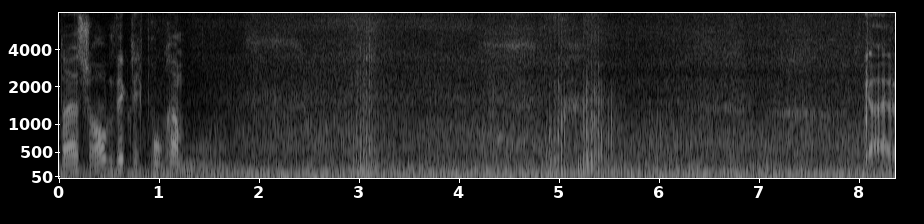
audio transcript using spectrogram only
da ist Schrauben wirklich Programm. Geil,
